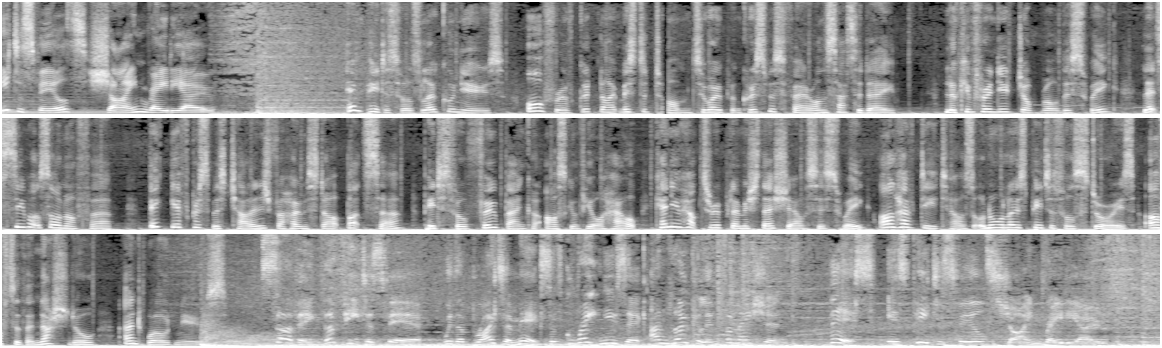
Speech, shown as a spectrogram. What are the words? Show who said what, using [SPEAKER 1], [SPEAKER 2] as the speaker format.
[SPEAKER 1] Petersfield's Shine Radio.
[SPEAKER 2] In Petersfield's local news, offer of Goodnight Mr. Tom to open Christmas fair on Saturday. Looking for a new job role this week? Let's see what's on offer. Big Give Christmas Challenge for Homestart Butser. Petersfield Food Bank are asking for your help. Can you help to replenish their shelves this week? I'll have details on all those Petersfield stories after the national and world news.
[SPEAKER 1] Serving the Petersphere with a brighter mix of great music and local information. This is Petersfield's Shine Radio.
